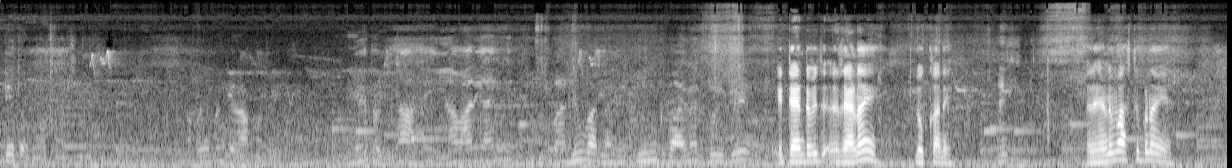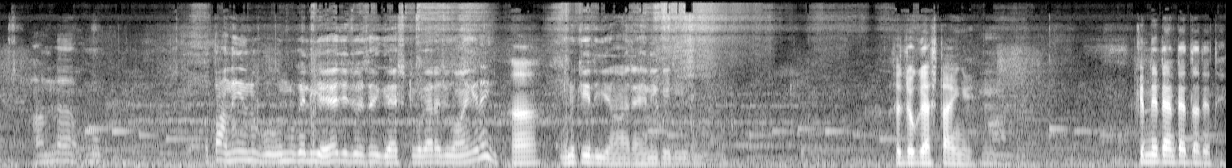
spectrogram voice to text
बुड्ढे तो बहुत पहुंचे अपने अपन जगह फंसे ये तो यहाँ आते हैं यहाँ बारी आएंगे यूं बात नहीं तीन के बाद में दो ही ਇਹ ਟੈਂਟ ਵਿੱਚ ਰਹਿਣਾ ਹੈ ਲੋਕਾਂ ਨੇ ਰਹਿਣ ਵਾਸਤੇ ਬਣਾਏ ਆ हम ना वो पता नहीं उन, उनके लिए है जो जैसे गेस्ट वगैरह जो आएँगे नहीं हाँ। उनके लिए हाँ रहने के लिए तो जो गेस्ट आएँगे। हाँ। कितने टेंट इधर देते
